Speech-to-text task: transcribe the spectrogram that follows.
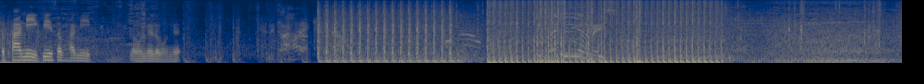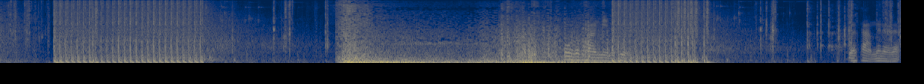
สะพานมีอีกพี่สะพานมีอีกระวังด้วยระวังด้วย Engaging the enemies. ตรงสะพานมีนะพี่เบอร์สามไปไหนแล้ว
